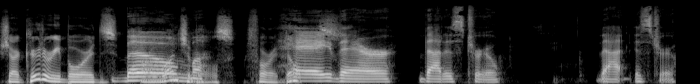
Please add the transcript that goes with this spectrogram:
charcuterie boards are Boom. Lunchables for adults. Hey there. That is true. That is true.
